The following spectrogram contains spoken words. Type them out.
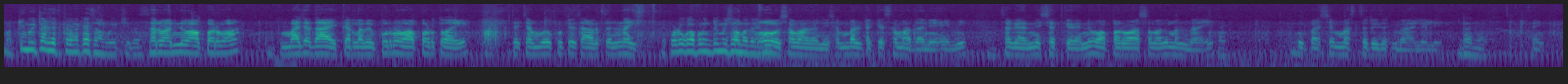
मग तुम्ही इतर शेतकऱ्यांना काय सांगू इच्छिता? सर्वांनी वापरवा. माझ्या दहा एकरला मी पूर्ण वापरतो आहे. त्याच्यामुळे कुठेच अडचण नाही. प्रोडक्ट वापरून तुम्ही समाधानी? हो समाधानी. शंभर टक्के समाधानी आहे मी. सगळ्यांनी शेतकऱ्यांनी वापरवा असं माझं म्हणणं आहे. खूप असे मस्त रिझल्ट मिळालेले धन्यवाद. थँक्यू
